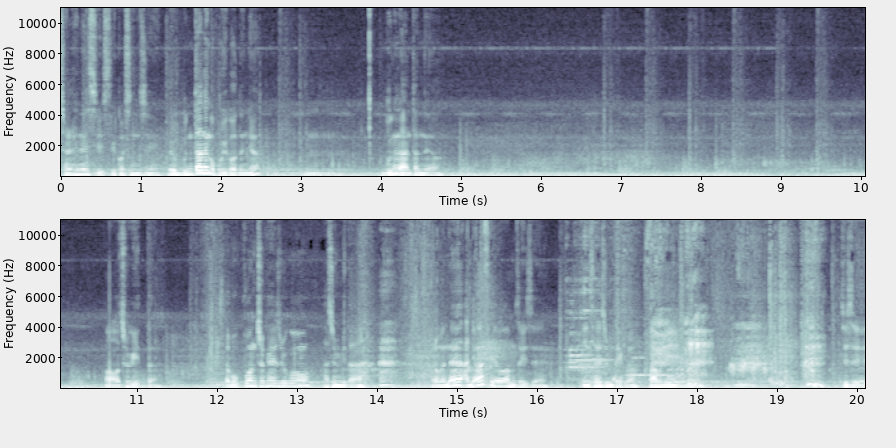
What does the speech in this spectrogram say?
잘 해낼 수 있을 것인지. 그리고 문 따는 거 보이거든요? 음, 문은 안 땄네요. 어 저기 있다. 못 본 척 해주고 봐줍니다. 그러면은 안녕하세요 하면서 이제 인사해주면 되고요. 마무리. 지지.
